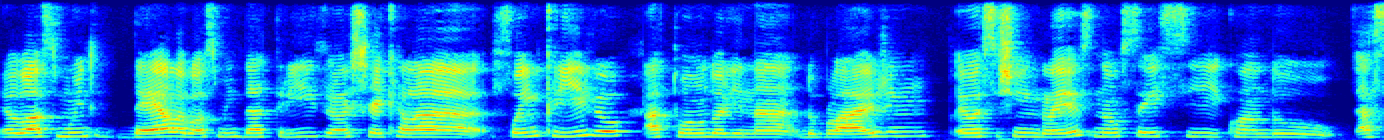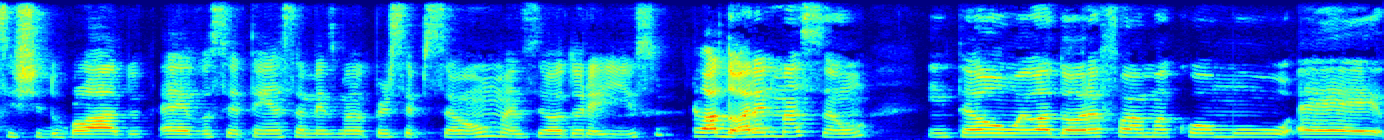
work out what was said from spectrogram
Eu gosto muito dela, gosto muito da atriz. Eu achei que ela foi incrível atuando ali na dublagem. Eu assisti em inglês, não sei se quando assisti dublado é, você tem essa mesma percepção, mas eu adorei isso. Eu adoro animação. Então eu adoro a forma como é,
